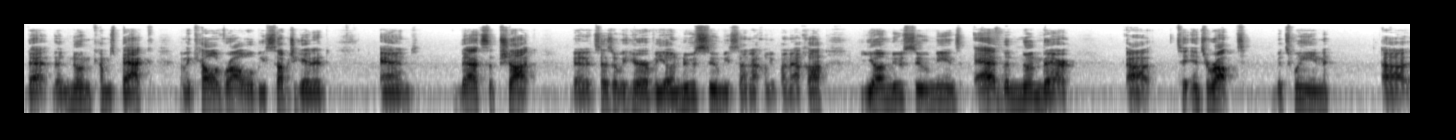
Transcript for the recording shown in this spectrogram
that the Nun comes back and the Kel of Ra will be subjugated, and that's the pshat that it says over here, V'yanusu misanacha mipanecha. Yanusu means add the nun there uh, to interrupt between uh,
